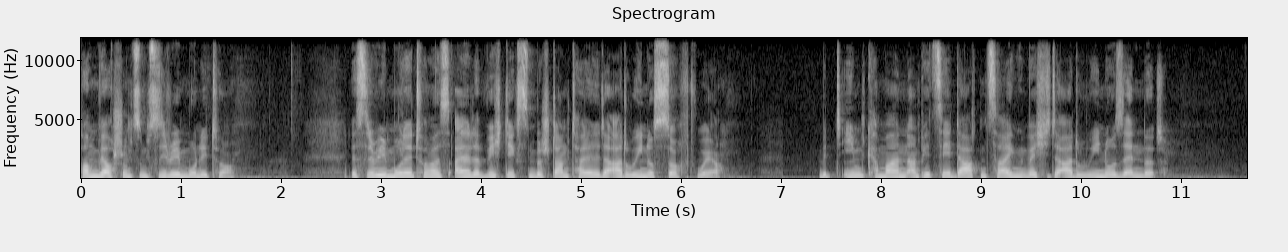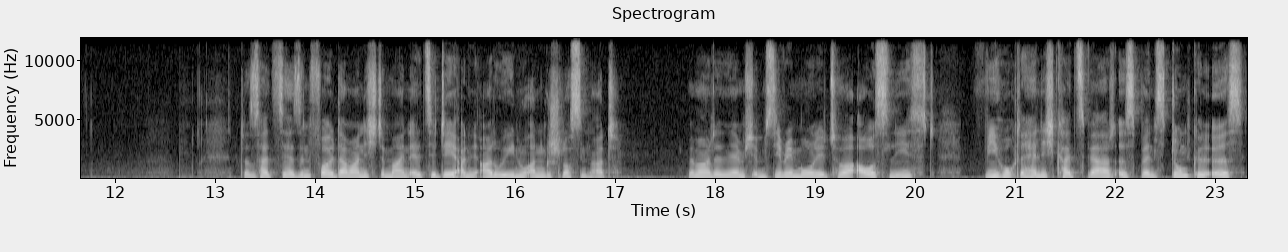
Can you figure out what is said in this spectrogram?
Kommen wir auch schon zum Serial Monitor. Der Serial Monitor ist einer der wichtigsten Bestandteile der Arduino Software. Mit ihm kann man am PC Daten zeigen, welche der Arduino sendet. Das ist halt sehr sinnvoll, da man nicht immer ein LCD an den Arduino angeschlossen hat. Wenn man dann nämlich im Serial Monitor ausliest, wie hoch der Helligkeitswert ist, wenn es dunkel ist,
